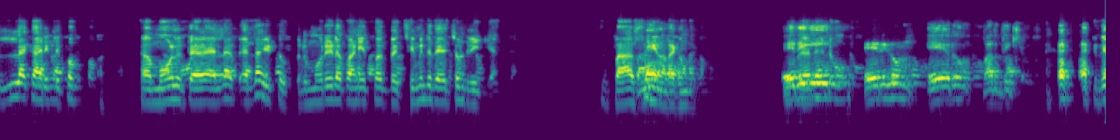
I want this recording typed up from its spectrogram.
എല്ലാ കാര്യങ്ങളും ഇപ്പം മോളിട്ട് എല്ലാം എല്ലാം ഇട്ടു. ഒരു മുറിയുടെ പണി ഇപ്പൊ സിമെന്റ് തേച്ചോണ്ടിരിക്കുക. പ്ലാസ്റ്റിക് നടക്കുന്നു. എരികി ഏറും വർദ്ധിക്കും. ഇത്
